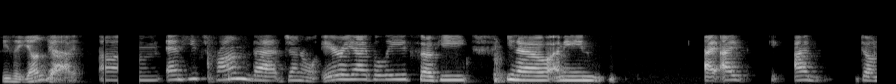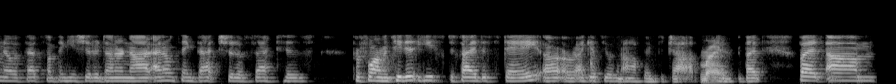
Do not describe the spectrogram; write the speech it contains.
He's a young guy. Yes. Um, and he's from that general area, I believe. So he, you know, I mean, I, I, I don't know if that's something he should have done or not. I don't think that should affect his performance. He did. He decided to stay, or, or I guess he wasn't offered the job. Right. But, but, um,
